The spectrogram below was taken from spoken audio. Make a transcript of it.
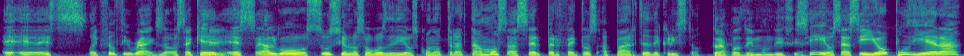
e, e, es like filthy rags, o sea que es algo sucio en los ojos de Dios cuando tratamos a ser perfectos aparte de Cristo. Trapos de inmundicia. Sí, o sea, si yo pudiera,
